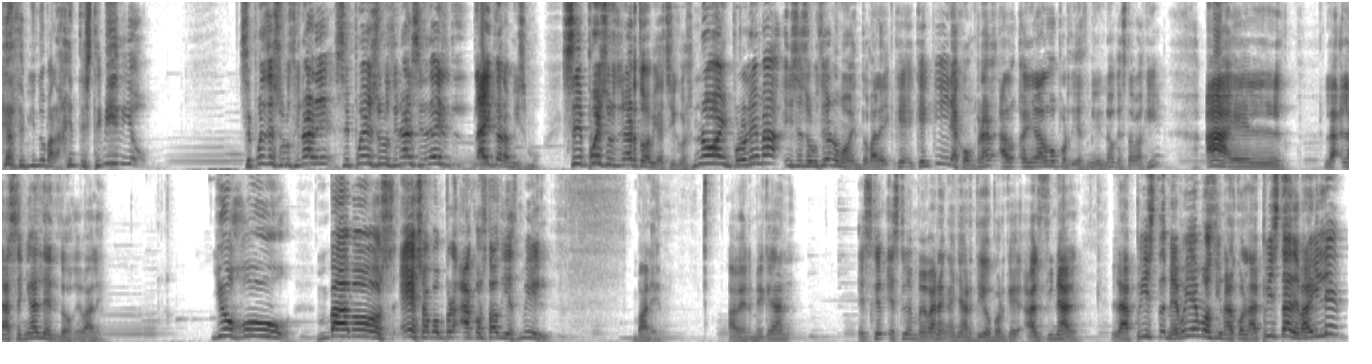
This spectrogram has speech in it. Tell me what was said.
¿Qué hace viendo mala gente este vídeo? Se puede solucionar, ¿eh? Se puede solucionar si le dais like ahora mismo Se puede solucionar todavía, chicos No hay problema y se soluciona en un momento Vale, ¿qué, qué quiere comprar? Hay algo por 10.000, ¿no? Que estaba aquí Ah, el... La, señal del doge, vale ¡Yuhu! ¡Vamos! Eso ha, ha costado 10.000 Vale A ver, me quedan... Es que, es que me van a engañar, tío Porque al final La pista... Me voy a emocionar con la pista de baile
